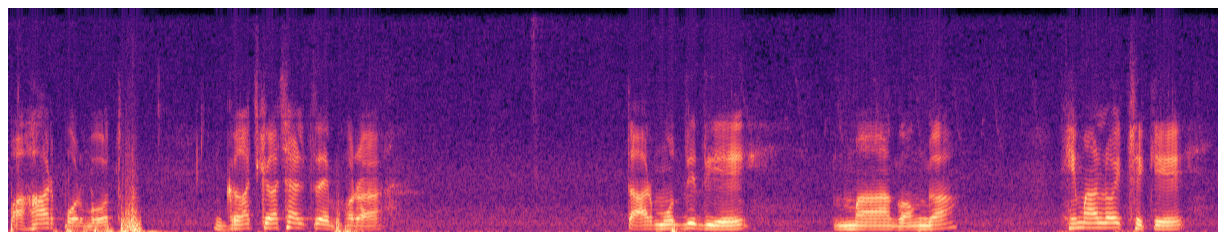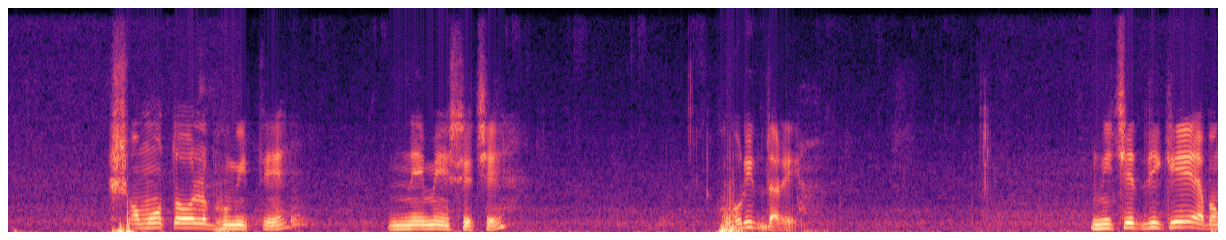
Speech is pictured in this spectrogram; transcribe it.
পাহাড় পর্বত, গাছগাছালিতে ভরা, তার মধ্যে দিয়ে মা গঙ্গা হিমালয় থেকে সমতল ভূমিতে নেমে এসেছে হরিদ্বারে। নিচের দিকে এবং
